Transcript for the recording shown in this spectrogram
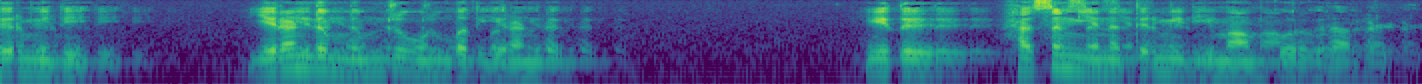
திருமிதி இரண்டு மூன்று ஒன்பது இரண்டு. இது ஹசன் என திருமிதி இமாம் கூறுகிறார்கள்.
